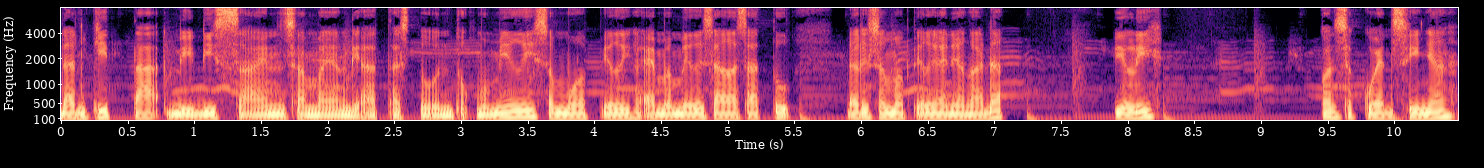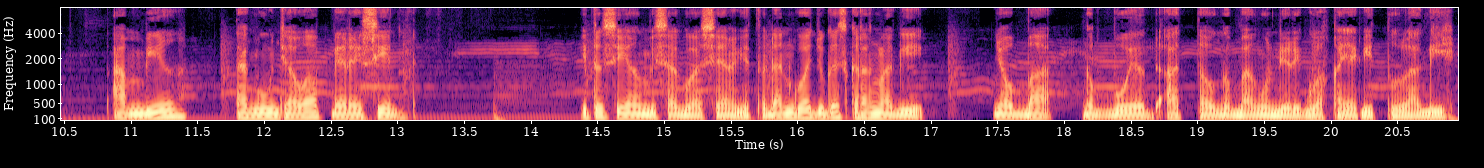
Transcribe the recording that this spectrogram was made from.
dan kita didesain sama yang di atas tuh untuk memilih semua pilih eh memilih salah satu dari semua pilihan yang ada. Pilih konsekuensinya ambil tanggung jawab beresin. Itu sih yang bisa gue share gitu. Dan gue juga sekarang lagi nyoba ngebuild atau ngebangun diri gue kayak gitu lagi.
